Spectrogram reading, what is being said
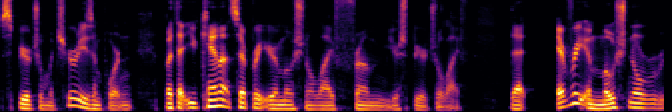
spiritual maturity is important, but that you cannot separate your emotional life from your spiritual life. That every emotional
